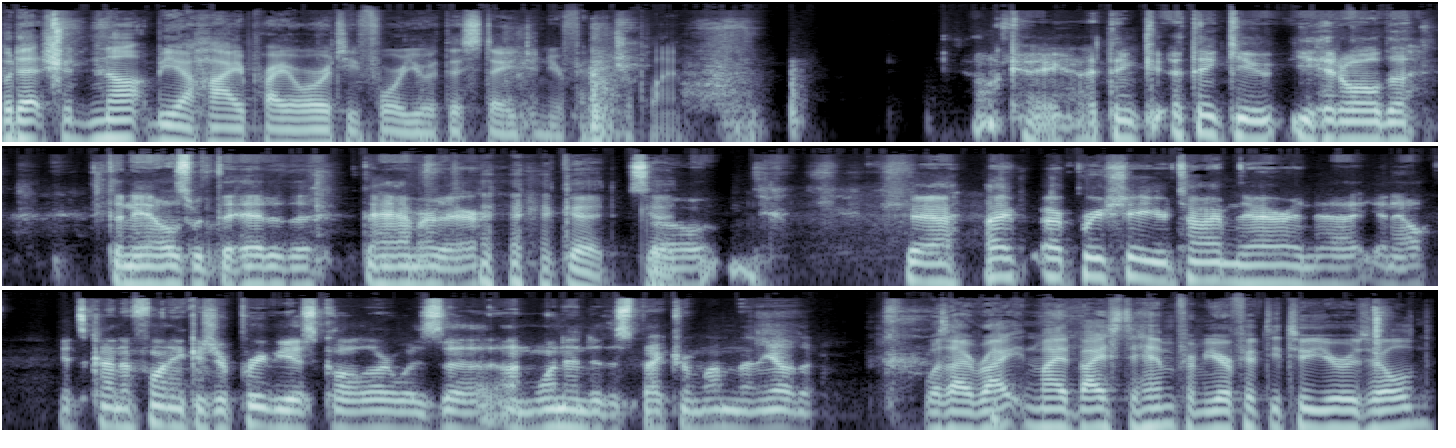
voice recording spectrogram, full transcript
but that should not be a high priority for you at this stage in your financial plan. Okay, I think I think you you hit all the the nails with the head of the, the hammer there. good. So, good. yeah, I, I, appreciate your time there, and uh, you know, it's kind of funny because your previous caller was uh, on one end of the spectrum, I'm on the other. Was I right in my advice to him from your 52 years old?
